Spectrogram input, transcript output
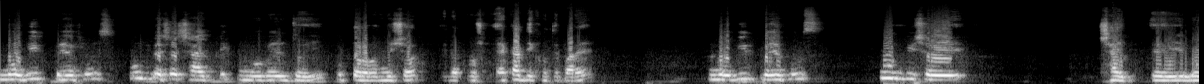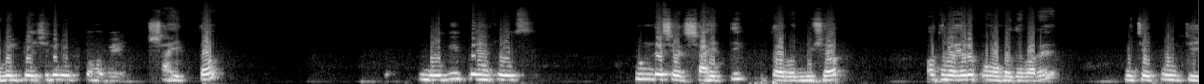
নগিব মেহফুজ কোন দেশের সাহিত্যিক নোবেল জয়ী? উত্তর হবে মিশর। এটা প্রশ্ন একাধিক হতে পারে। নগিব মেহফুজ কোন বিষয়ে সাহিত্য নোবেল পেয়েছিলেন উত্তর হবে সাহিত্য। নগিব মেহফুজ কোন দেশের সাহিত্যিক উত্তর মিশর, অথবা এরকমও হতে পারে নিচে কোনটি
